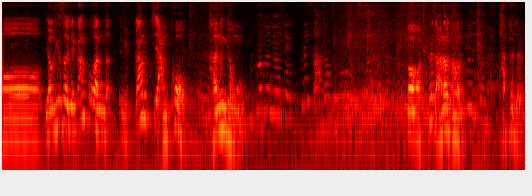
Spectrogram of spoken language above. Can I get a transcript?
어 여기서 이제 감고 간다 감지 않고 가는 경우 그러면은 근데 프레스 안 하고 한다고. 어, 어 프레스 안 하고 안 중간 펴지잖아요. 다 펴져요.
